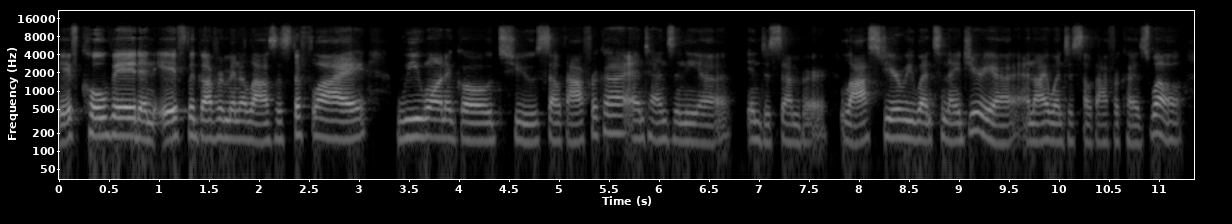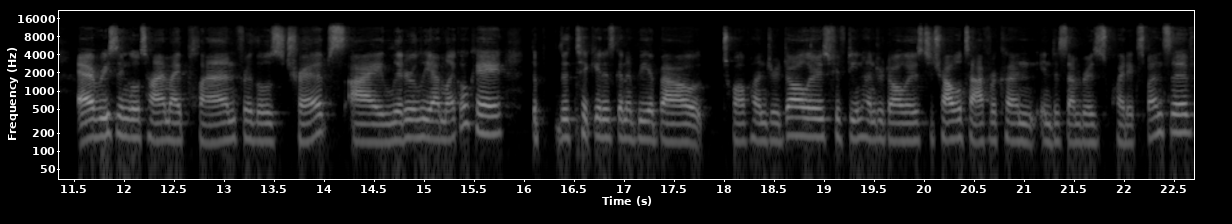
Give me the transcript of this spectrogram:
if covid and if the government allows us to fly we want to go to south africa and tanzania in december. Last year we went to nigeria and i went to south africa as well. Every single time i plan for those trips i literally i'm like okay the, the ticket is going to be about $1200 $1500 to travel to africa in, in december is quite expensive.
